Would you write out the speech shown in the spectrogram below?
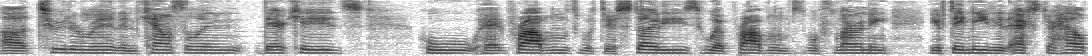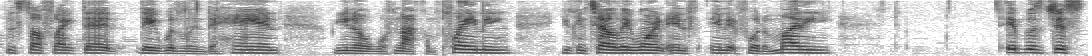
uh, tutoring and counseling their kids who had problems with their studies, who had problems with learning. If they needed extra help and stuff like that, they would lend a hand, you know, with not complaining. You can tell they weren't in, in it for the money. It was just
